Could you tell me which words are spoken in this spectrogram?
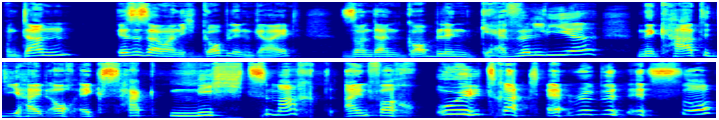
Und dann ist es aber nicht Goblin Guide, sondern Goblin Gavalier. Eine Karte, die halt auch exakt nichts macht. Einfach ultra terrible ist so.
